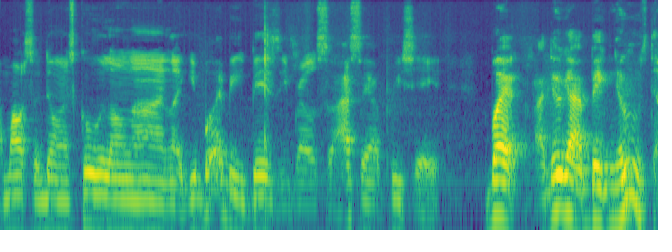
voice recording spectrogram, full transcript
I'm also doing school online. Like, your boy be busy, bro. So I say I appreciate it. But I do got big news, though.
